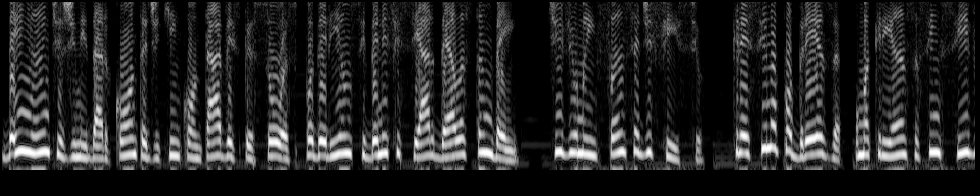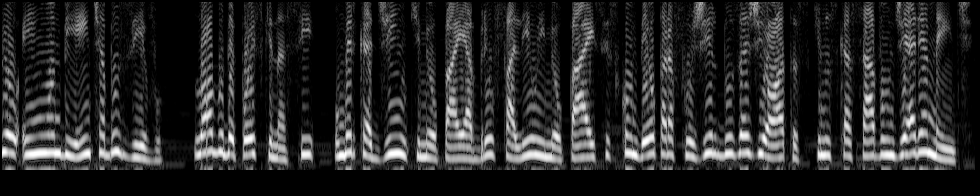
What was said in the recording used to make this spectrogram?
bem antes de me dar conta de que incontáveis pessoas poderiam se beneficiar delas também. Tive uma infância difícil. Cresci na pobreza, uma criança sensível em um ambiente abusivo. Logo depois que nasci, o mercadinho que meu pai abriu faliu e meu pai se escondeu para fugir dos agiotas que nos caçavam diariamente.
